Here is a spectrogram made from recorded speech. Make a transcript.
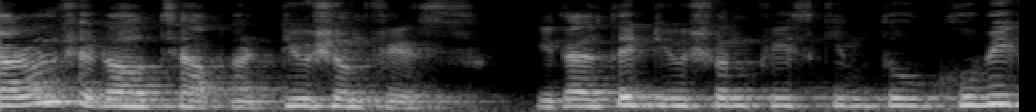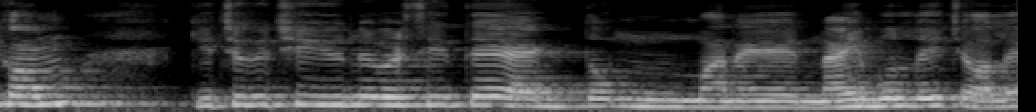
কারণ সেটা হচ্ছে আপনার টিউশন ফিস ইতালিতে টিউশন ফিস কিন্তু খুবই কম। কিছু কিছু ইউনিভার্সিটিতে একদম মানে নাই বললেই চলে,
